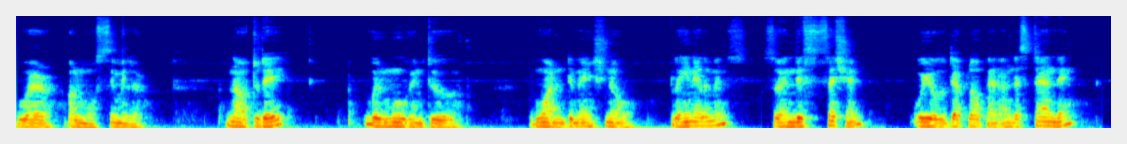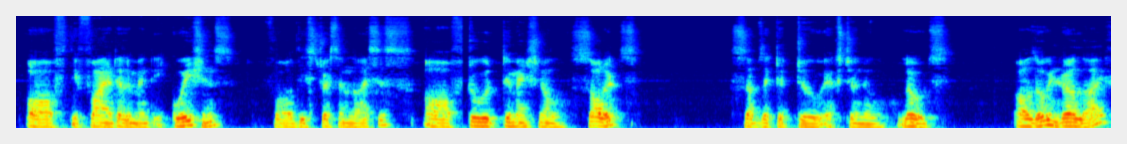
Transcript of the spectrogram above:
were almost similar. Now today we'll move into one-dimensional plane elements. So in this session we will develop an understanding of the finite element equations for the stress analysis of two-dimensional solids subjected to external loads. Although in real life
